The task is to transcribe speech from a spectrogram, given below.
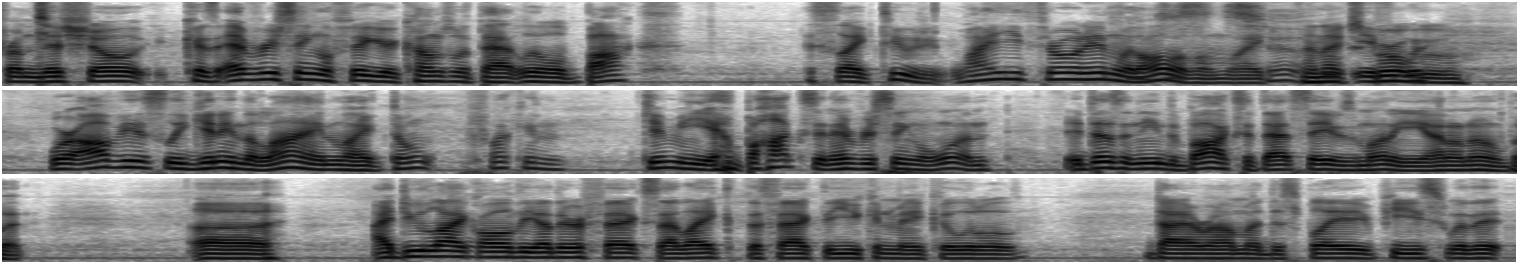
from this show because every single figure comes with that little box. It's like, dude, why are you throw it in with all of them? Like The next if we're- Grogu. we're obviously getting the line. Like, don't fucking give me a box in every single one. It doesn't need the box if that saves money. I don't know, but uh, I do like all the other effects. I like the fact that you can make a little diorama display piece with it.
